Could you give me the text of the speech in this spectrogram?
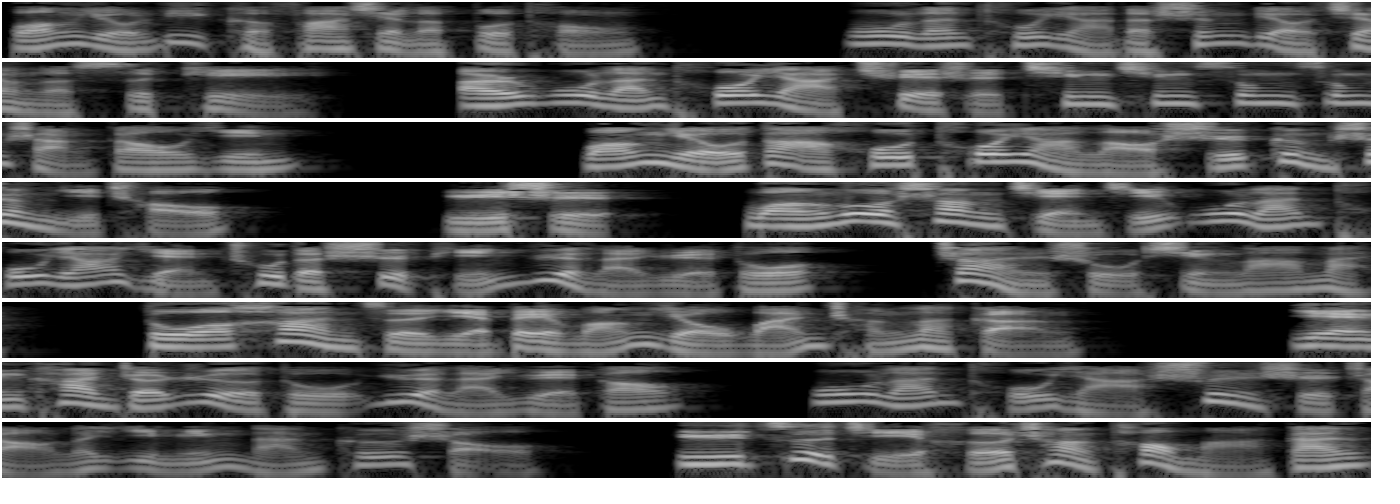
网友立刻发现了不同。乌兰图雅的声调降了四 key，而乌兰托娅却是轻轻松松上高音。网友大呼托亚老师更胜一筹，于是网络上剪辑乌兰图雅演出的视频越来越多，战术性拉麦，躲汉子也被网友玩成了梗。眼看着热度越来越高，乌兰图雅顺势找了一名男歌手与自己合唱《套马杆》，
